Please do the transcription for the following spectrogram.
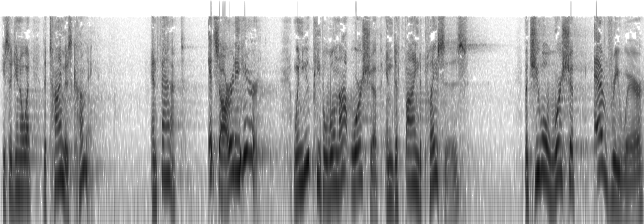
He said, you know what? The time is coming in fact, it's already here. When you people will not worship in defined places, but you will worship everywhere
